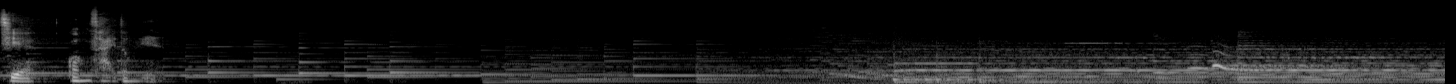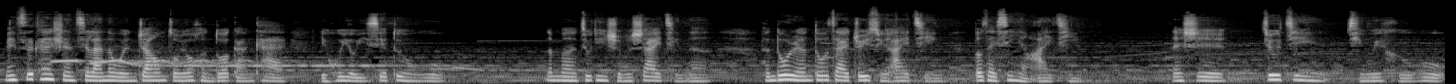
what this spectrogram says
且光彩动人。每次看沈其兰的文章，总有很多感慨，也会有一些顿悟。那么究竟什么是爱情呢？很多人都在追寻爱情，都在信仰爱情，但是究竟情为何物？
